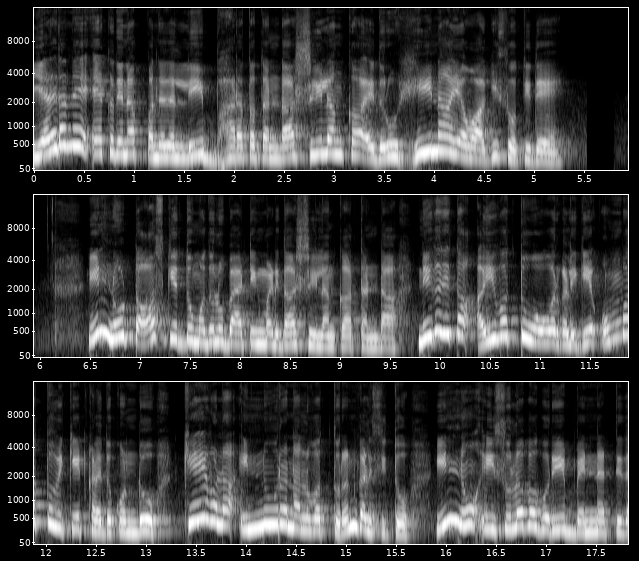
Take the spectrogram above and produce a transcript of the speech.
ಎರಡನೇ ಏಕದಿನ ಪಂದ್ಯದಲ್ಲಿ ಭಾರತ ತಂಡ ಶ್ರೀಲಂಕಾ ಎದುರು ಹೀನಾಯವಾಗಿ ಸೋತಿದೆ. ಇನ್ನು ಟಾಸ್ ಗೆದ್ದು ಮೊದಲು ಬ್ಯಾಟಿಂಗ್ ಮಾಡಿದ ಶ್ರೀಲಂಕಾ ತಂಡ ನಿಗದಿತ ಐವತ್ತು ಓವರ್ಗಳಿಗೆ ಒಂಬತ್ತು ವಿಕೆಟ್ ಕಳೆದುಕೊಂಡು ಕೇವಲ ಇನ್ನೂರ ನಲವತ್ತು ರನ್ ಗಳಿಸಿತು. ಇನ್ನು ಈ ಸುಲಭ ಗುರಿ ಬೆನ್ನತ್ತಿದ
